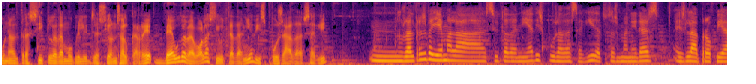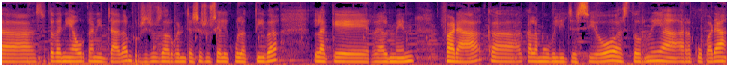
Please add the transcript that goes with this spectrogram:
un altre cicle de mobilitzacions al carrer, veu de debò la ciutadania disposada a seguir? Nosaltres veiem a la ciutadania disposada a seguir. De totes maneres, és la pròpia ciutadania organitzada en processos d'organització social i col·lectiva la que realment farà que, que la mobilització es torni a recuperar.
